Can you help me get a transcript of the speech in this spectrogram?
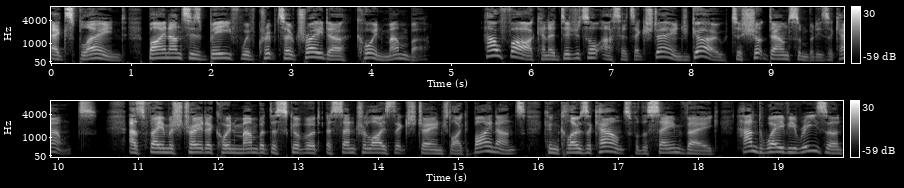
Explained Binance's beef with crypto trader CoinMamba. How far can a digital asset exchange go to shut down somebody's account? As famous trader CoinMamba discovered, a centralized exchange like Binance can close accounts for the same vague, hand wavy reason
